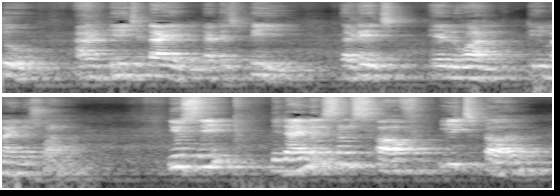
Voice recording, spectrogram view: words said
2 and T is time that is T that is L1 T minus 1 you see the dimensions of each term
